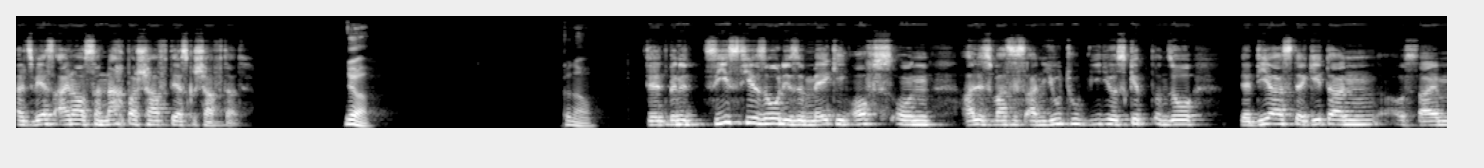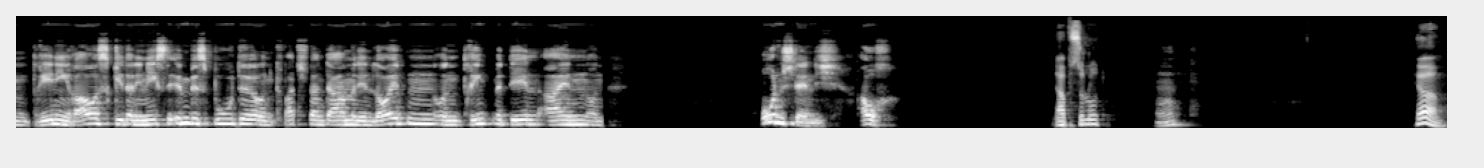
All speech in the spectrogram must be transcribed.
als wäre es einer aus der Nachbarschaft, der es geschafft hat. Ja. Genau. Wenn du siehst hier so diese Making-ofs und alles, was es an YouTube-Videos gibt und so, der Diaz, der geht dann aus seinem Training raus, geht an die nächste Imbissbude und quatscht dann da mit den Leuten und trinkt mit denen ein und bodenständig auch. Absolut. Hm? Ja.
